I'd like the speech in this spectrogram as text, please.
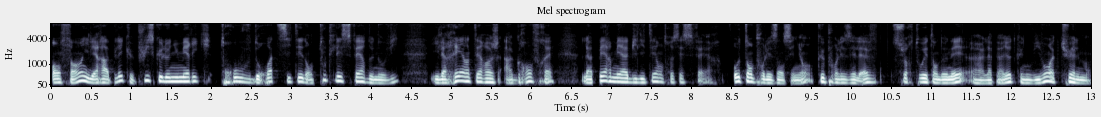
Enfin, il est rappelé que puisque le numérique trouve droit de cité dans toutes les sphères de nos vies, il réinterroge à grands frais la perméabilité entre ces sphères, autant pour les enseignants que pour les élèves, surtout étant donné euh, la période que nous vivons actuellement.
